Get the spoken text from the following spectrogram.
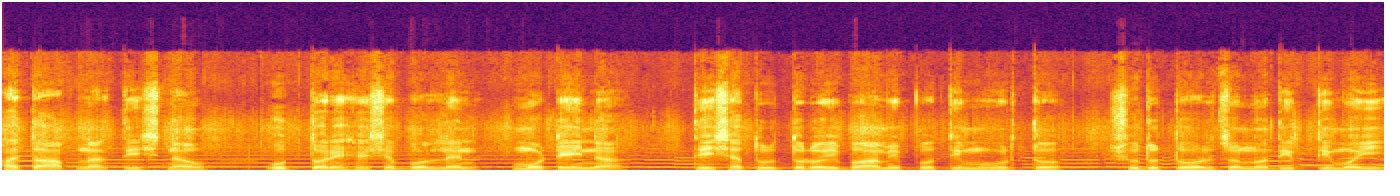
হয়তো আপনার তৃষ্ণাও। উত্তরে হেসে বললেন, মোটেই না। তৃষাতুর তো রইব আমি প্রতি মুহূর্ত। শুধু তোর জন্য দীপ্তিময়ী।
